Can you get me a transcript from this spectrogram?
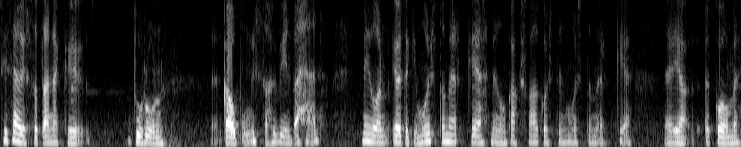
sisällissota näkyy Turun kaupungissa hyvin vähän. Meillä on joitakin muistomerkkejä. Meillä on kaksi valkoisten muistomerkkiä ja kolme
